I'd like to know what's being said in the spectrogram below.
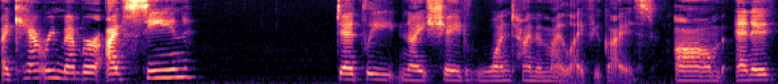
I can't remember. I've seen deadly nightshade one time in my life, you guys. Um, and it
